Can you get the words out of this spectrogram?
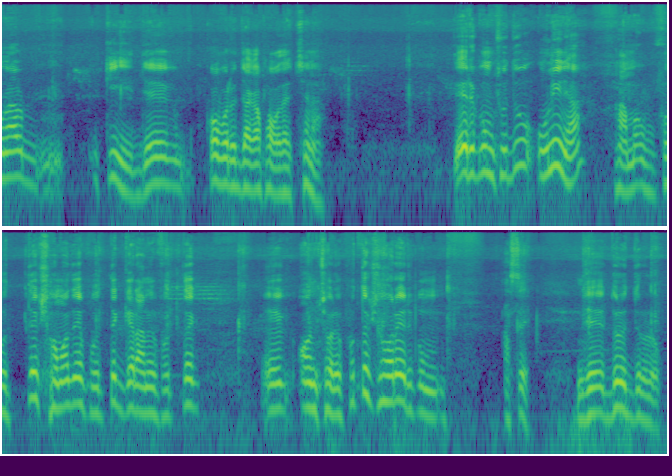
ওনার কি যে কবরের জায়গা পাওয়া যাচ্ছে না? এরকম শুধু উনি না আমার প্রত্যেক সমাজে, প্রত্যেক গ্রামে, প্রত্যেক অঞ্চলে, প্রত্যেক শহরে এরকম আছে যে দরিদ্র লোক।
